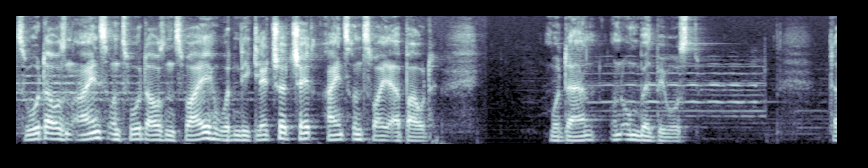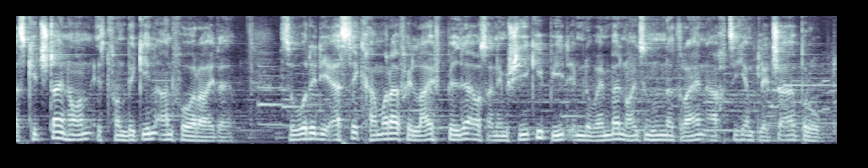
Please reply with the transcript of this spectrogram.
2001 und 2002 wurden die Gletscherjet 1 und 2 erbaut. Modern und umweltbewusst. Das Kitzsteinhorn ist von Beginn an Vorreiter. So wurde die erste Kamera für Live-Bilder aus einem Skigebiet im November 1983 am Gletscher erprobt.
